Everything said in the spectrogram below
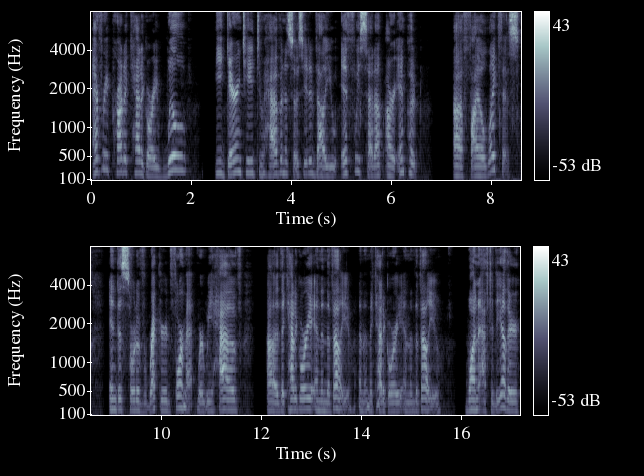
Every product category will be guaranteed to have an associated value if we set up our input uh, file like this in this sort of record format where we have uh, the category and then the value, and then the category and then the value, one after the other,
